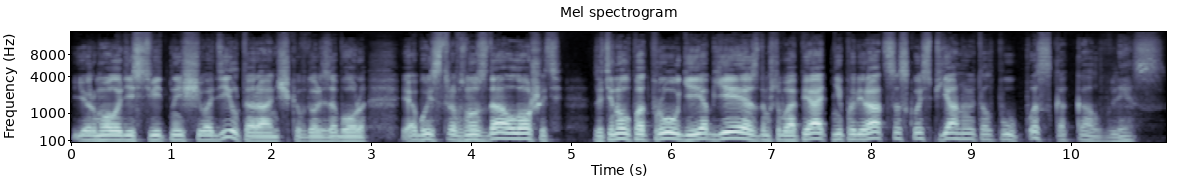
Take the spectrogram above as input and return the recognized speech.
Ермола действительно еще водил таранчика вдоль забора. Я быстро взнуздал лошадь, затянул подпруги и объездом, чтобы опять не пробираться сквозь пьяную толпу, поскакал в лес.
